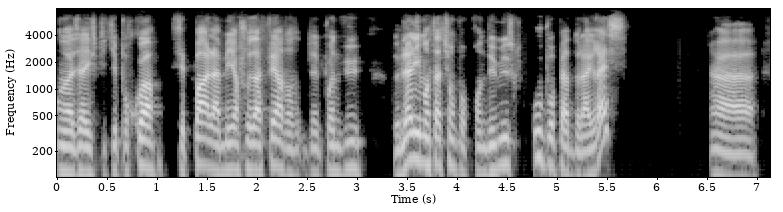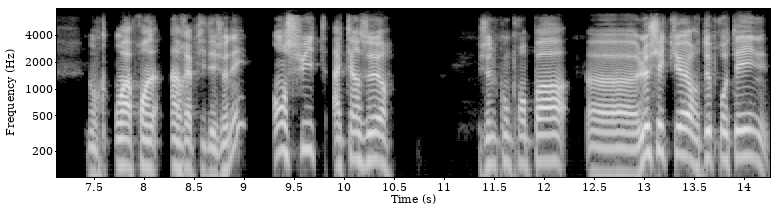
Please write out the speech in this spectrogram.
on a déjà expliqué pourquoi. C'est pas la meilleure chose à faire d'un point de vue de l'alimentation pour prendre du muscle ou pour perdre de la graisse. Euh, donc, on va prendre un vrai petit déjeuner. Ensuite, à 15 heures, je ne comprends pas euh, le shaker de protéines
